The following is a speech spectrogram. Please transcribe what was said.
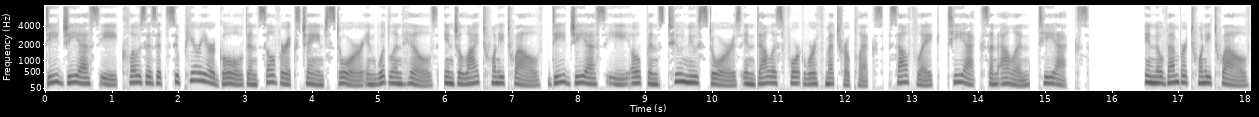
DGSE closes its Superior Gold and Silver Exchange store in Woodland Hills. In July 2012, DGSE opens two new stores in Dallas-Fort Worth Metroplex, Southlake, TX and Allen, TX. In November 2012,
